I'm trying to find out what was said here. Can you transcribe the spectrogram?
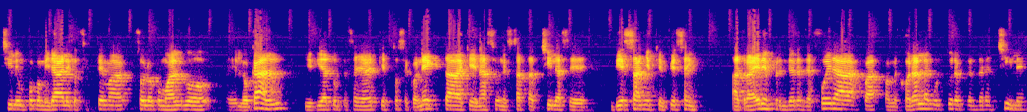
Chile un poco miraba el ecosistema solo como algo local hoy día tú empiezas a ver que esto se conecta, que nace un Startup Chile hace 10 años que empieza a atraer emprendedores de afuera para mejorar la cultura de emprender en Chile.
